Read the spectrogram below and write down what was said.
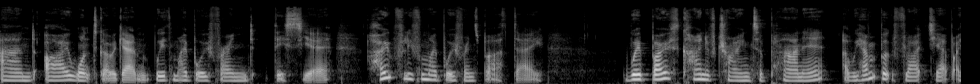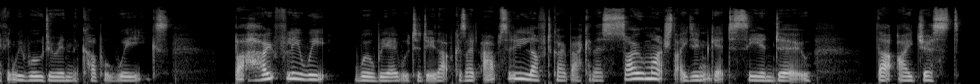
and I want to go again with my boyfriend this year, hopefully for my boyfriend's birthday. We're both kind of trying to plan it. Uh, we haven't booked flights yet, but I think we will do in the couple weeks. But hopefully we will be able to do that because I'd absolutely love to go back. And there's so much that I didn't get to see and do that I just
